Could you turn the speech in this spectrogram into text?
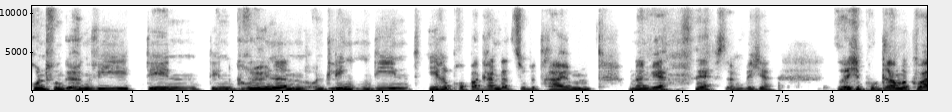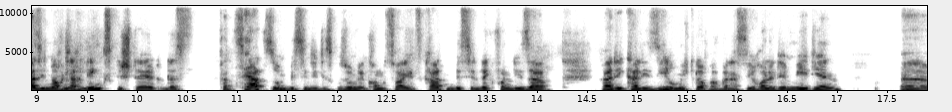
Rundfunk irgendwie den, den Grünen und Linken dient, ihre Propaganda zu betreiben. Und dann werden selbst irgendwelche solche Programme quasi noch nach links gestellt und das verzerrt so ein bisschen die Diskussion. Wir kommen zwar jetzt gerade ein bisschen weg von dieser Radikalisierung. Ich glaube aber, dass die Rolle der Medien äh,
